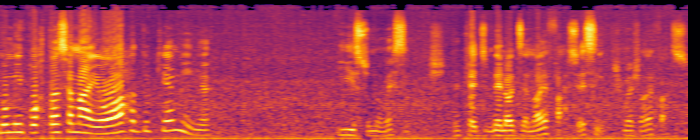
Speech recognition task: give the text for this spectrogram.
numa importância maior do que a minha. E isso não é simples. Quer melhor dizer, não é fácil. É simples, mas não é fácil.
